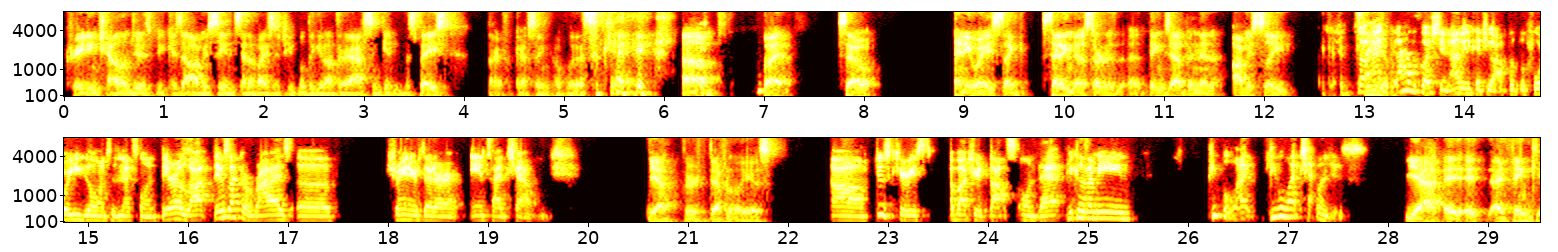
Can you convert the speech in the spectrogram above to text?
creating challenges because it obviously incentivizes people to get out their ass and get into the space. Sorry for cussing. Hopefully that's okay. um, but so, anyways, like setting those sort of uh, things up, and then obviously Okay. So I, I, have a question. I'm going to cut you off, but before you go on to the next one, there are a lot. There's like a rise of trainers that are anti-challenge. Yeah, there definitely is. Um, just curious about your thoughts on that because I mean, people like people like challenges. Yeah, it, it, I think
